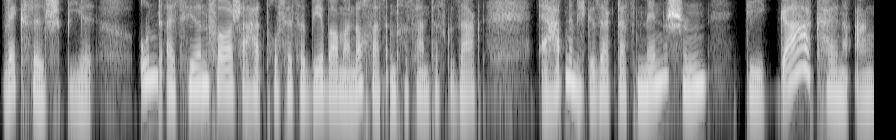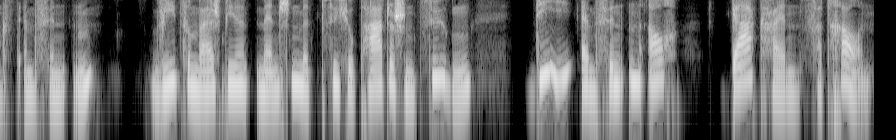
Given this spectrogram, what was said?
Wechselspiel. Und als Hirnforscher hat Professor Bierbaumer noch was Interessantes gesagt. Er hat nämlich gesagt, dass Menschen, die gar keine Angst empfinden, wie zum Beispiel Menschen mit psychopathischen Zügen, die empfinden auch gar kein Vertrauen.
